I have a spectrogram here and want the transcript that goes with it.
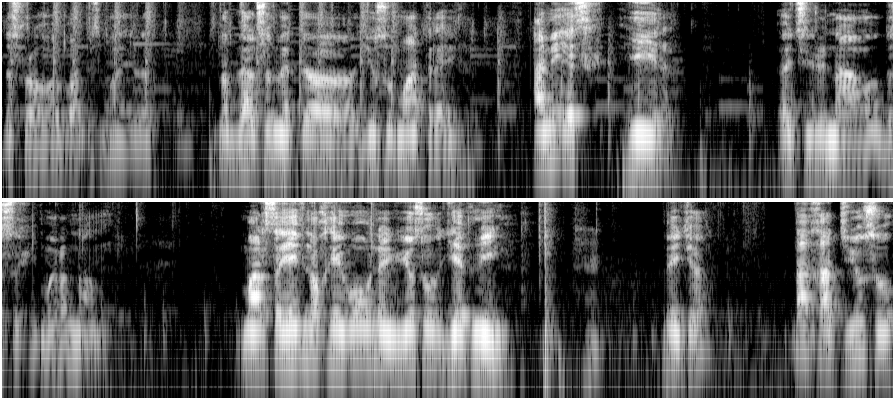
dat is vrouw Holband is Mahela. Dan belt ze met uh, Yusuf Maatrijk. Annie is hier, uit Suriname, dus ze geeft maar een naam. Maar ze heeft nog geen woning. Yusuf, geef me. Weet je? Dan gaat Yusuf,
